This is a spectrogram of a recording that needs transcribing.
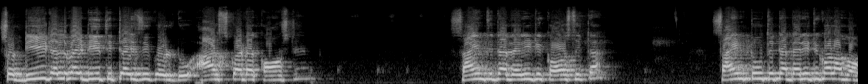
so d del by d theta is equal to R square constant sin theta derivative cos theta sin 2 theta derivative कोन हबो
